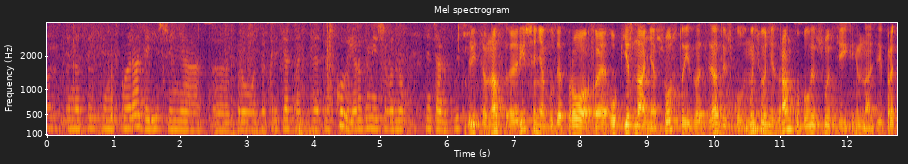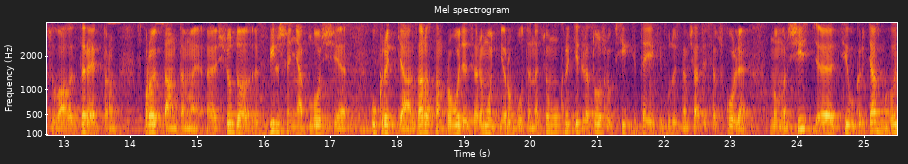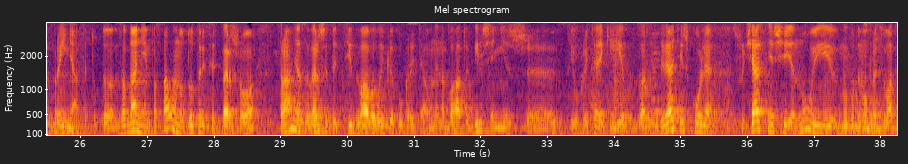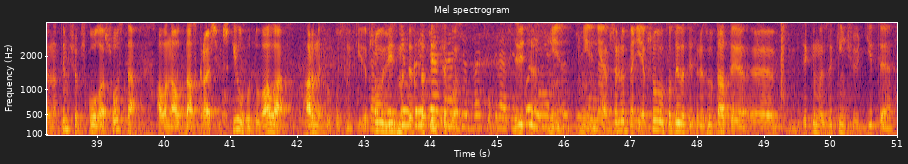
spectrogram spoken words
виносите на сесію міської ради рішення е, про закриття 29-ї школи. Я розумію, що воно не так звучить. Дивіться, у нас е, рішення буде про е, об'єднання 6 і 29 школи. Ми сьогодні зранку були в 6 гімназії, працювали з директором, з проєктантами щодо збільшення площі укриття. Зараз там проводяться ремонтні роботи на цьому укритті для того, щоб всіх дітей, які будуть навчатися в школі номер 6, е, ці укриття змогли прийняти. Тобто завдання їм поставлено до 31 травня завершити ці два великих укриття. Вони набагато більше, ніж е, ті укриття, які є в 29-й школі, сучасніші. Ну і ми будемо працювати над тим, щоб школа шоста, а вона одна з кращих шкіл, готувала гарних випускників. Якщо ви візьмете статистику, краще в 29-й Дивіться, ні, ні, ні, абсолютно ні. Якщо ви подивитесь результати, е, з якими закінчують діти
